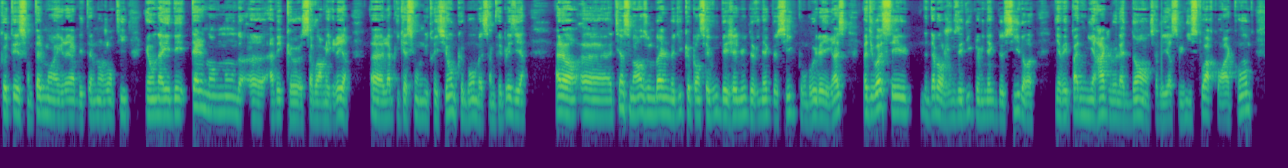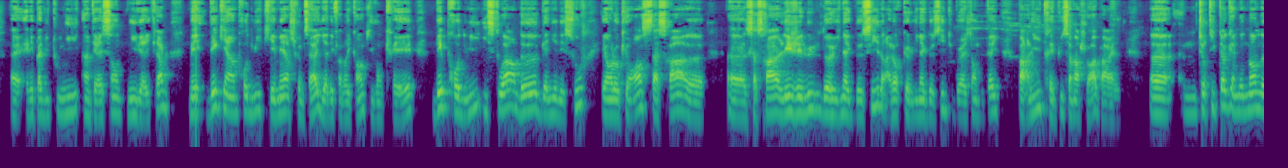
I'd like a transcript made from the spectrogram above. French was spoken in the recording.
côté sont tellement agréables et tellement gentils, et on a aidé tellement de monde euh, avec euh, Savoir Maigrir, euh, l'application de nutrition, que bon, bah, ça me fait plaisir. Alors, tiens, c'est marrant, Zumba, elle me dit que pensez-vous des gélules de vinaigre de cidre pour brûler les graisses? Bah, Tu vois, c'est d'abord, je vous ai dit que le vinaigre de cidre, il n'y avait pas de miracle là-dedans. Ça veut dire c'est une histoire qu'on raconte. Euh, elle n'est pas du tout ni intéressante ni vérifiable. Mais dès qu'il y a un produit qui émerge comme ça, il y a des fabricants qui vont créer des produits histoire de gagner des sous. Et en l'occurrence, ça sera euh, euh, ça sera les gélules de vinaigre de cidre, alors que le vinaigre de cidre, tu peux l'acheter en bouteille par litre et puis ça marchera pareil. Euh, sur TikTok, elle me demande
